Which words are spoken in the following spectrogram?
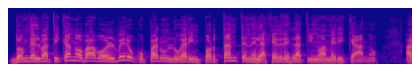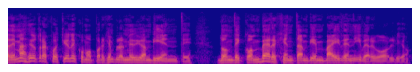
donde el Vaticano va a volver a ocupar un lugar importante en el ajedrez latinoamericano además de otras cuestiones como por ejemplo el medio ambiente, donde convergen también Biden y Bergoglio.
